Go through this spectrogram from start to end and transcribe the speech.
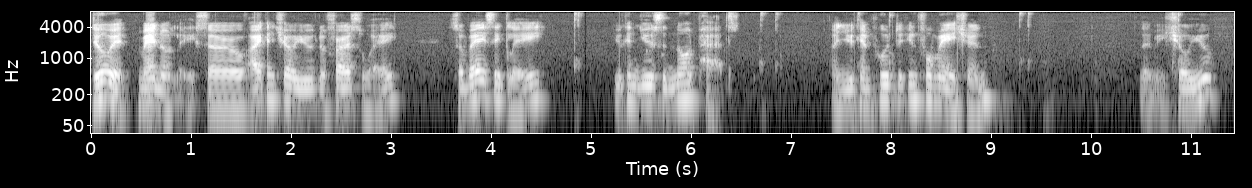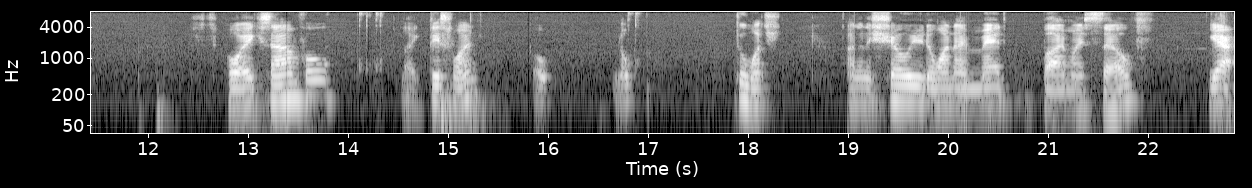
do it manually. So I can show you the first way. So basically you can use the notepad and you can put the information. Let me show you. For example, like this one. Oh, nope, too much. I'm gonna show you the one I made by myself? Yeah.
